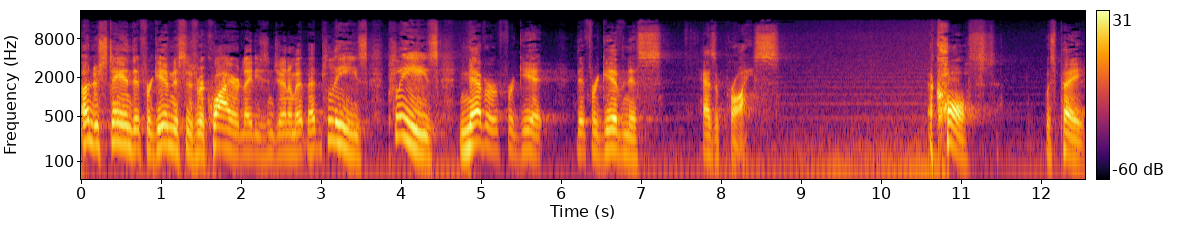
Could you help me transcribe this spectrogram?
Understand that forgiveness is required, ladies and gentlemen, but please, please never forget that forgiveness has a price. A cost was paid.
